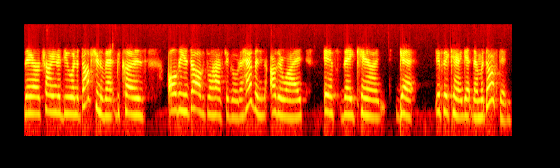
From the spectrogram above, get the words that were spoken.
they are trying to do an adoption event because all these dogs will have to go to heaven otherwise if they can't get if they can't get them adopted.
